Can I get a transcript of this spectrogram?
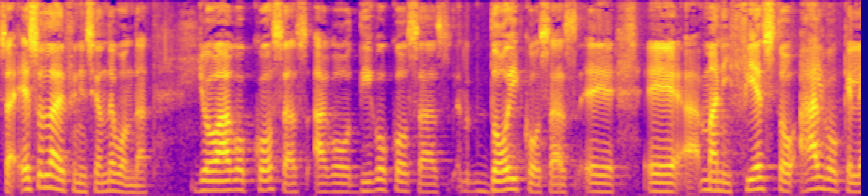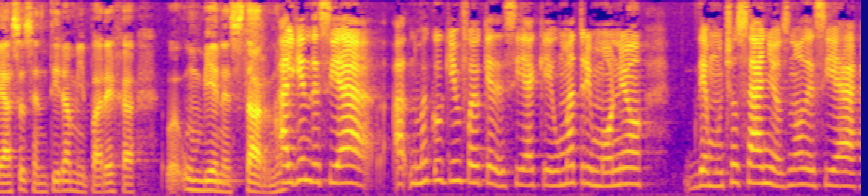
O sea, eso es la definición de bondad yo hago cosas, hago, digo cosas, doy cosas, eh, eh, manifiesto algo que le hace sentir a mi pareja uh, un bienestar, ¿no? Alguien decía, ah, no me acuerdo quién fue que decía que un matrimonio de muchos años, ¿no? Decía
